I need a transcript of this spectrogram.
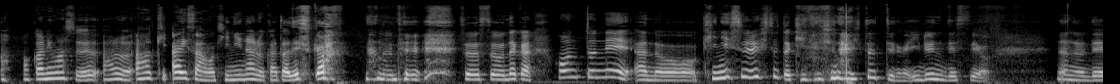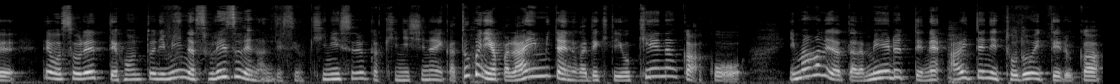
あわかります？あるあ愛さんは気になる方ですか？なのでそうそうだから本当ねあの気にする人と気にしない人っていうのがいるんですよ。なのででもそれって本当にみんなそれぞれなんですよ。気にするか気にしないか。特にやっぱ LINE みたいのができて余計なんかこう、今までだったらメールってね、相手に届いてるか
